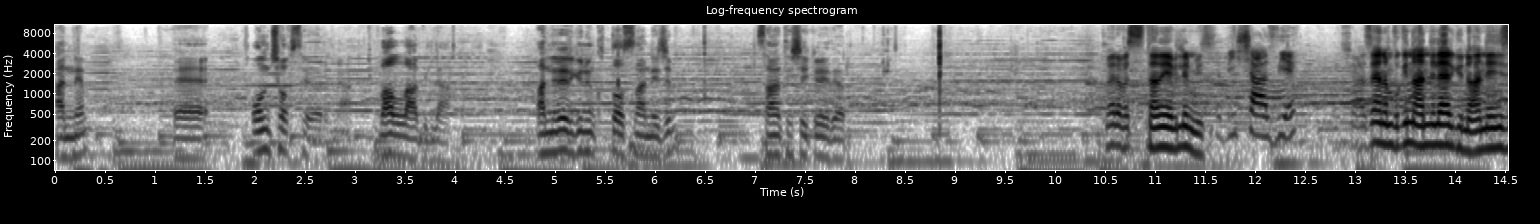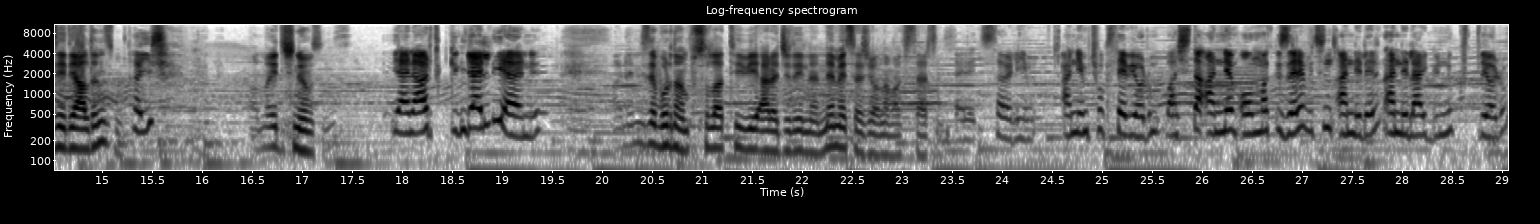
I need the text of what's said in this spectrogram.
annem eee, onu çok seviyorum ya. Vallahi billahi. Anneler günün kutlu olsun anneciğim. Sana teşekkür ediyorum. Merhaba sizi tanıyabilir miyiz? Tabii Şaziye. Şaziye Hanım bugün anneler günü. Annenize hediye aldınız mı? Hayır. Almayı düşünüyor musunuz? Yani artık gün geldi yani. Annenize buradan Pusula TV aracılığıyla ne mesaj yollamak istersiniz? Evet söyleyeyim. Annemi çok seviyorum. Başta annem olmak üzere bütün annelerin anneler gününü kutluyorum.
